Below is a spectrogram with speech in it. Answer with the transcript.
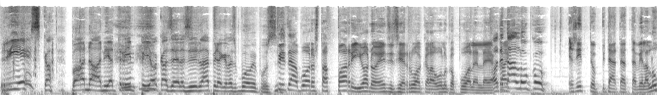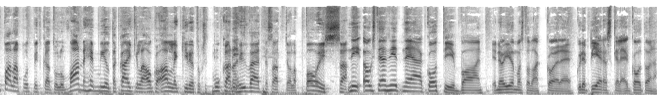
rieska, banaani ja trippi jokaiselle siis läpinäkyvässä muovipussissa. Pitää muodostaa pari jono ensin siihen ruokalan ulkopuolelle. Ja, Otetaan luku! ja sitten pitää täyttää vielä lupalaput, mitkä on tullut vanhemmilta. Kaikilla onko allekirjoitukset mukana. Niin. Hyvä, että saatte olla poissa. Niin, onko teillä niin, että ne jää kotiin vaan ja ne on ilmastolakkoilee, kun ne piereskelee kotona ja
